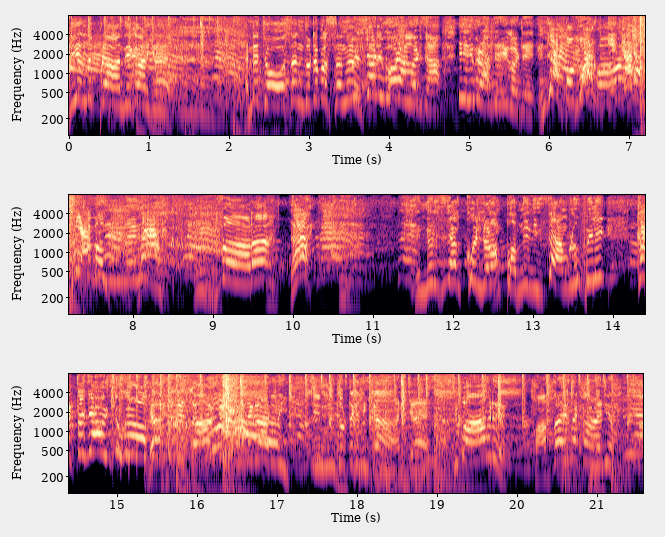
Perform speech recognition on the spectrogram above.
നീ എന്ത് കാണിക്കണേ? എന്റെ ജോസ് എന്തുട്ട് പ്രശ്നം വാടാ. എന്നൊരു ഞാൻ കൊല്ലണം. പന്നി നീ സാമ്പിൾ ഉപ്പിൽ കട്ട നീ കാണിക്കണേ? വാങ്ങട് പതായിരുന്ന കാര്യം. ആ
